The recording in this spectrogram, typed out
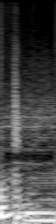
you.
